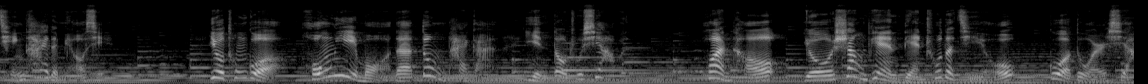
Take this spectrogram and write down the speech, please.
情态的描写，又通过红一抹的动态感引逗出下文。换头由上片点出的酒过渡而下，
